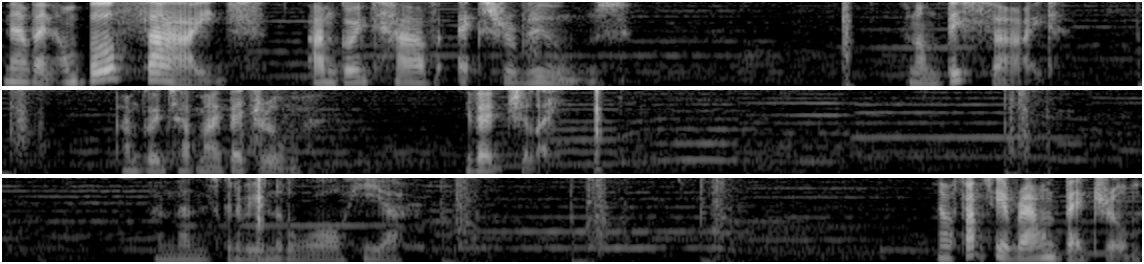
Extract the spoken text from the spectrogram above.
Now then, on both sides, I'm going to have extra rooms. And on this side, I'm going to have my bedroom. Eventually. And then there's going to be another wall here. Now I fancy a round bedroom.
